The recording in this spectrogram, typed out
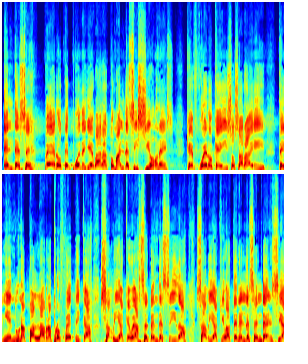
El desespero te puede llevar a tomar decisiones. ¿Qué fue lo que hizo Saraí? Teniendo una palabra profética, sabía que iba a ser bendecida, sabía que iba a tener descendencia,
